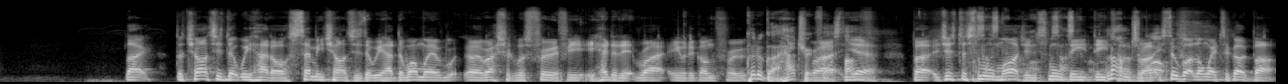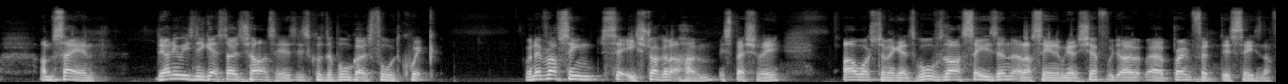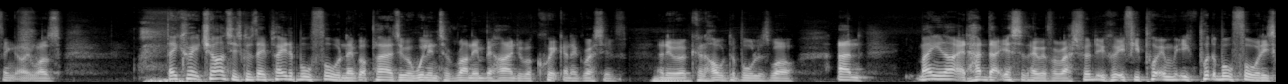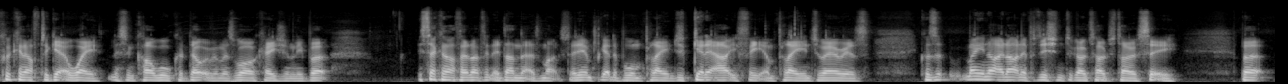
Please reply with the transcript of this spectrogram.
Like the chances that we had, or semi chances that we had, the one where uh, Rashford was through. If he, he headed it right, he would have gone through. could have got a hat trick right? first half. Yeah, but it's just a small margin, small de- asking a lot. No, I'm details, just- right? He's still got a long way to go. But I'm saying the only reason he gets those chances is because the ball goes forward quick. Whenever I've seen City struggle at home, especially, I watched them against Wolves last season, and I've seen them against Sheffield, uh, uh, Brentford this season. I think it was. They create chances because they play the ball forward, and they've got players who are willing to run in behind, who are quick and aggressive, and who hmm. can hold the ball as well. And Man United had that yesterday with a Rashford. If you put him, you put the ball forward, he's quick enough to get away. Listen, Kyle Walker dealt with him as well occasionally, but the second half, I don't think they've done that as much. They didn't get the ball and play and just get it out your feet and play into areas. Because Man United aren't in a position to go toe to toe with City. But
